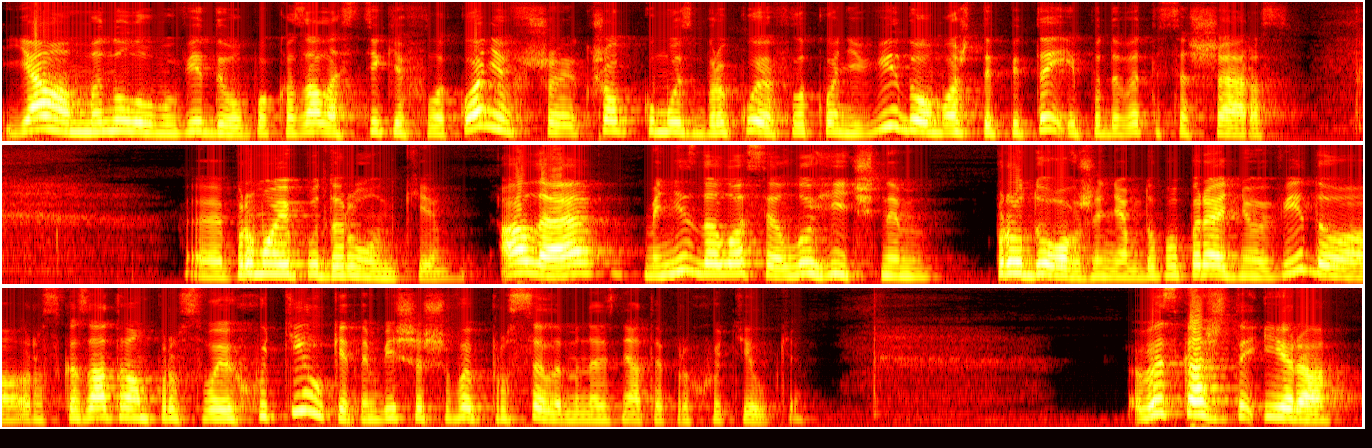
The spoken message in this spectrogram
Я вам в минулому відео показала стільки флаконів, що якщо комусь бракує флаконів відео, можете піти і подивитися ще раз е, про мої подарунки. Але мені здалося логічним продовженням до попереднього відео розказати вам про свої хотілки, тим більше, що ви просили мене зняти про хотілки. Ви скажете, Іра.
